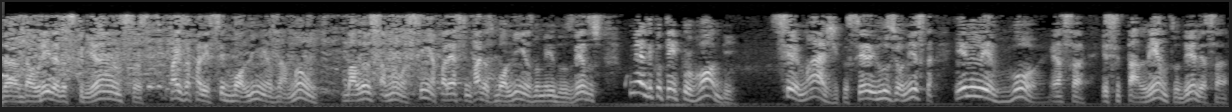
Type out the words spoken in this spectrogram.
da, da orelha das crianças, faz aparecer bolinhas na mão, balança a mão assim, aparecem várias bolinhas no meio dos dedos. O médico tem por hobby ser mágico, ser ilusionista. E ele levou essa, esse talento dele, essa,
